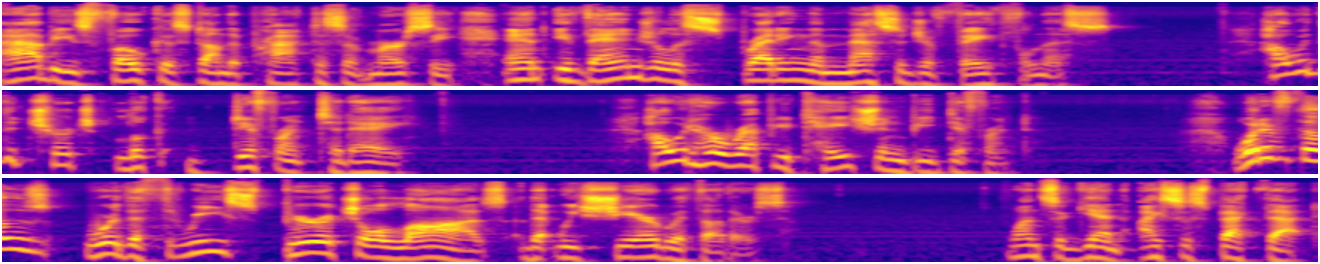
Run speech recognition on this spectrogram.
abbeys focused on the practice of mercy, and evangelists spreading the message of faithfulness. How would the church look different today? How would her reputation be different? What if those were the three spiritual laws that we shared with others? Once again, I suspect that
